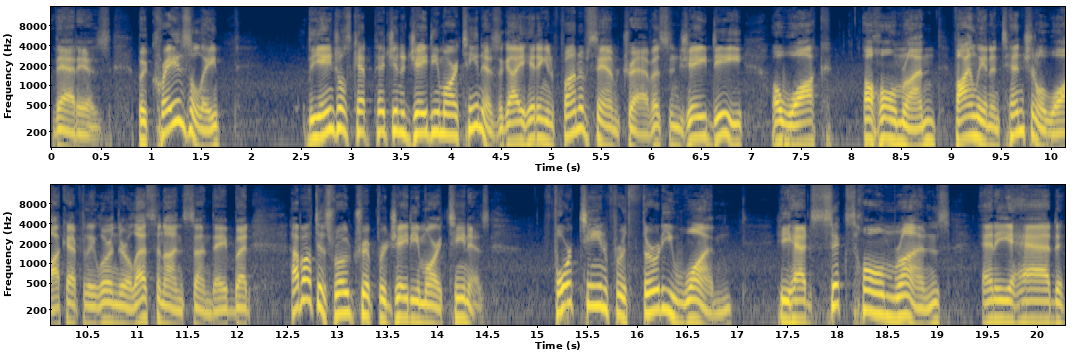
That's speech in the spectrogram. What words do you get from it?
that is. But crazily, the Angels kept pitching to J.D. Martinez, a guy hitting in front of Sam Travis, and J.D. a walk, a home run, finally an intentional walk after they learned their lesson on Sunday. But How about this road trip for JD Martinez? 14 for 31. He had six home runs, and he had,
